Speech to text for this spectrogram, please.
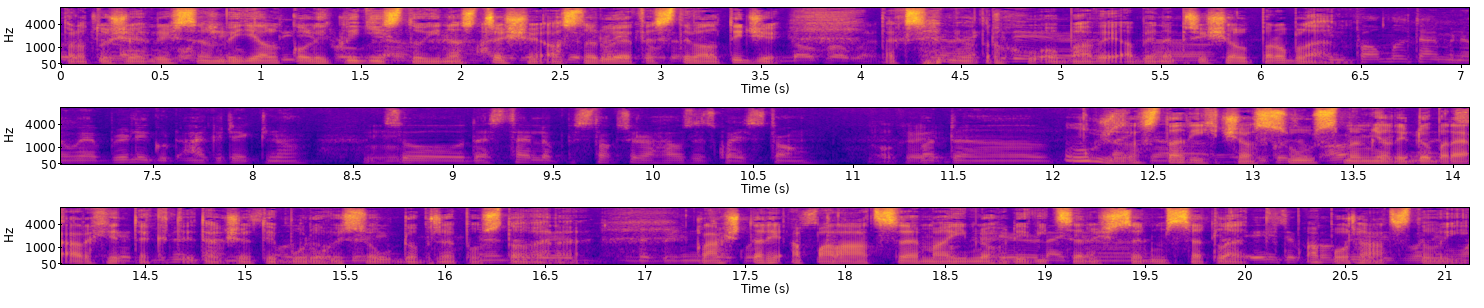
protože když jsem viděl, kolik lidí stojí na střeše a sleduje festival Tidži, tak jsem měl trochu obavy, aby nepřišel problém. Uh, Už za starých časů jsme měli dobré architekty, takže ty budovy jsou dobře postavené. Kláštery a paláce mají mnohdy více než 700 let a pořád stojí.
